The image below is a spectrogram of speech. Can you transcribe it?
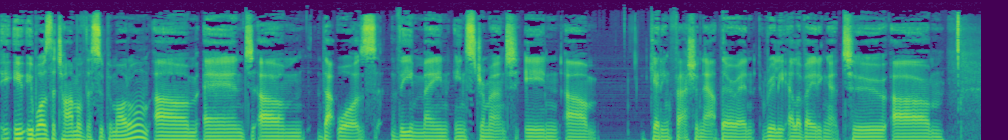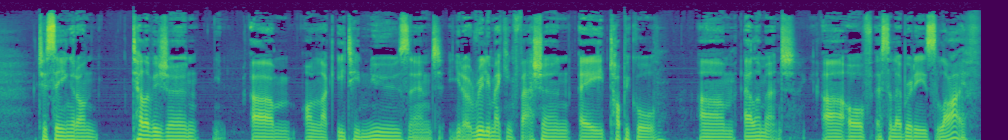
it, it, was the time of the supermodel, um, and um, that was the main instrument in um, getting fashion out there and really elevating it to um, to seeing it on television, um, on like ET News, and you know, really making fashion a topical um, element uh, of a celebrity's life.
